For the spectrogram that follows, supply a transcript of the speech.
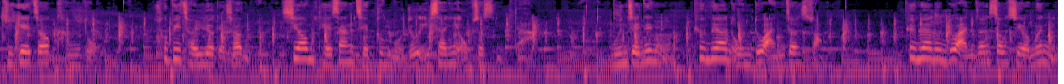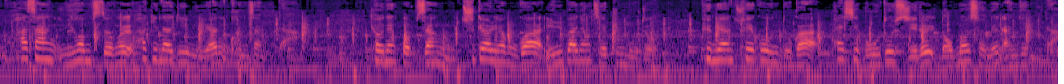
기계적 강도, 소비 전력에선 시험 대상 제품 모두 이상이 없었습니다. 문제는 표면 온도 안전성. 표면 온도 안전성 시험은 화상 위험성을 확인하기 위한 검사입니다. 현행법상 추결형과 일반형 제품 모두 표면 최고 온도가 85도씨를 넘어서는 안 됩니다.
